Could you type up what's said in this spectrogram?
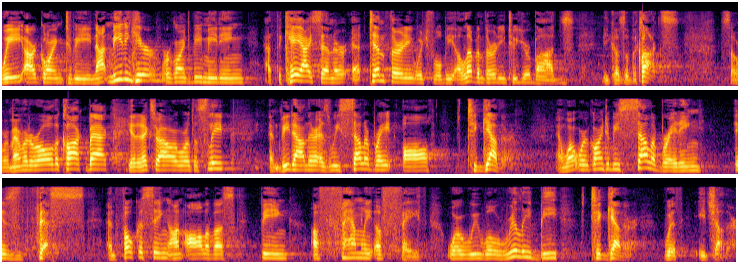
we are going to be not meeting here. We're going to be meeting at the KI Center at 10:30, which will be 11:30 to your bods because of the clocks. So remember to roll the clock back, get an extra hour worth of sleep, and be down there as we celebrate all together. And what we're going to be celebrating is this and focusing on all of us being a family of faith where we will really be together with each other.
